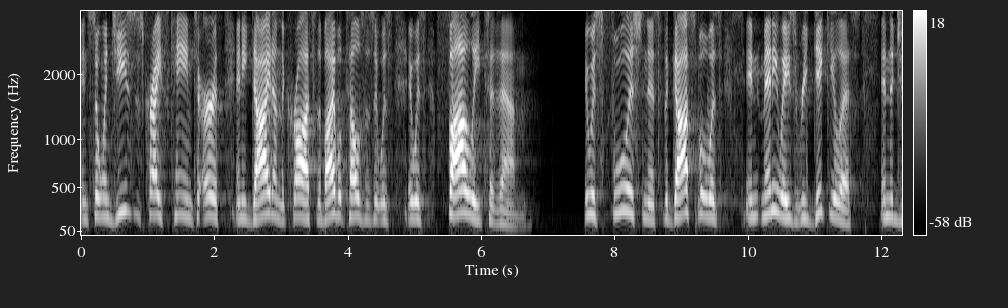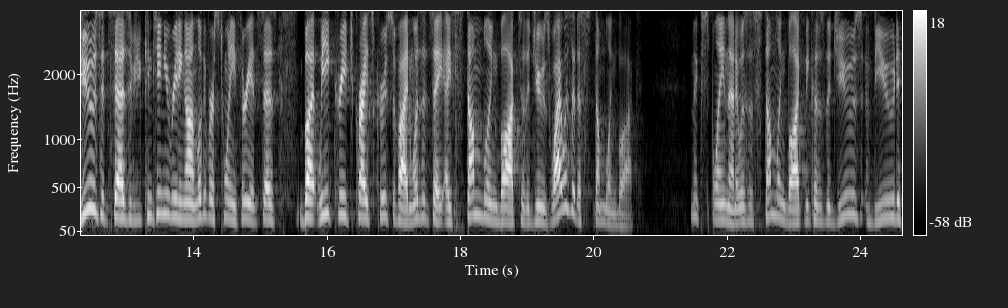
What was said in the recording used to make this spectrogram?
And so when Jesus Christ came to earth and he died on the cross, the Bible tells us it was, it was folly to them. It was foolishness. The gospel was, in many ways, ridiculous. And the Jews, it says, if you continue reading on, look at verse 23, it says, But we preach Christ crucified. And what does it say? A stumbling block to the Jews. Why was it a stumbling block? Let me explain that. It was a stumbling block because the Jews viewed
